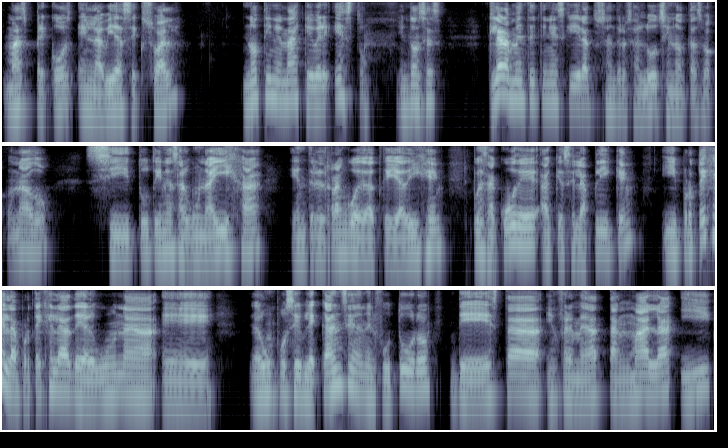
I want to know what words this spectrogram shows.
más precoz en la vida sexual. No tiene nada que ver esto. Entonces, claramente tienes que ir a tu centro de salud si no te has vacunado si tú tienes alguna hija entre el rango de edad que ya dije, pues acude a que se le apliquen y protégela, protégela de alguna eh, de algún posible cáncer en el futuro, de esta enfermedad tan mala y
